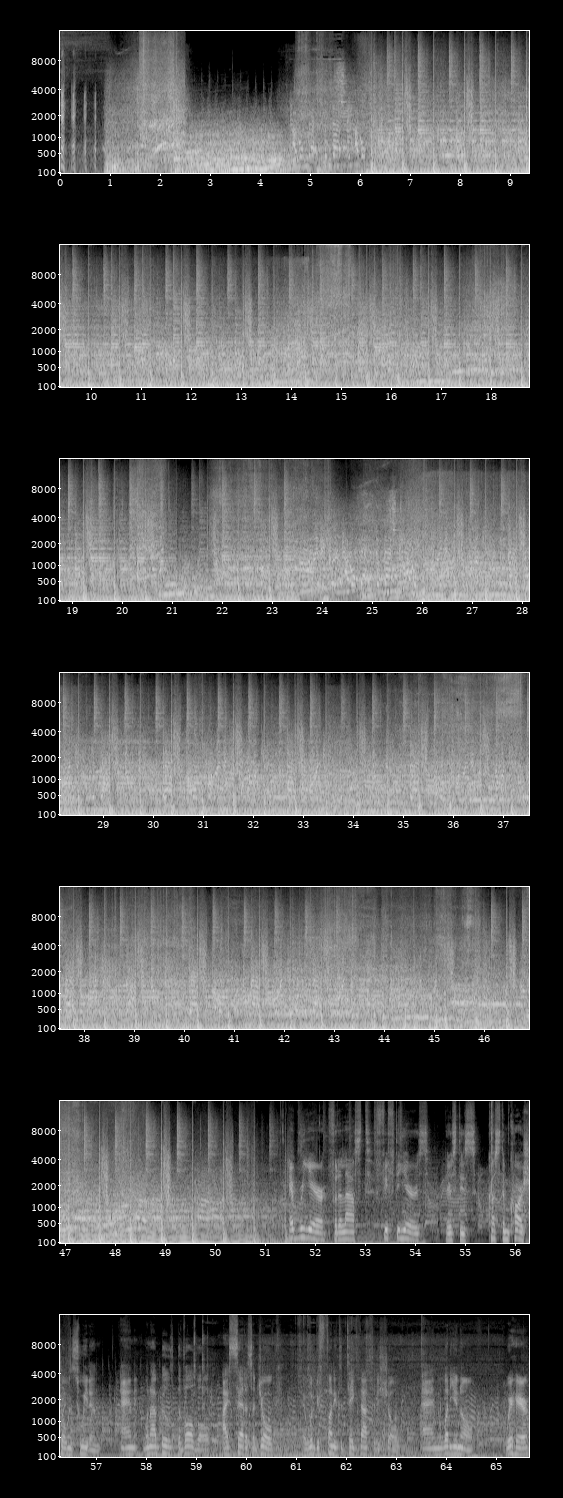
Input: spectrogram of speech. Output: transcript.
Every year for the last 50 years, there's this custom car show in Sweden. And when I built the Volvo, I said as a joke, it would be funny to take that to the show. And what do you know? We're here.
